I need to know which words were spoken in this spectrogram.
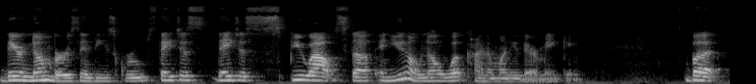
their numbers in these groups. They just they just spew out stuff and you don't know what kind of money they're making. But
